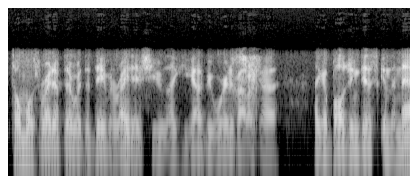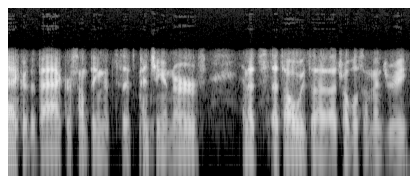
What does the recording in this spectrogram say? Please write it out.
it's almost right up there with the David Wright issue. Like you gotta be worried about like a like a bulging disc in the neck or the back or something that's that's pinching a nerve, and that's that's always a, a troublesome injury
